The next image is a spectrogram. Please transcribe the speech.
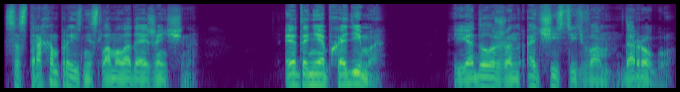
со страхом произнесла молодая женщина. Это необходимо. Я должен очистить вам дорогу.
